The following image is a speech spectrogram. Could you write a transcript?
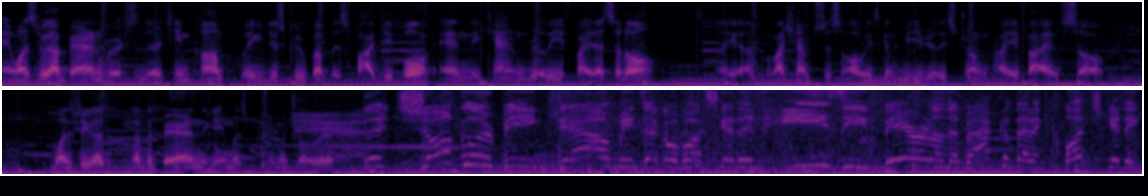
And once we got Baron versus their team comp, we just group up as five people, and they can't really fight us at all. Like uh, my champ's just always going to be really strong 5v5, so once we got, got the Baron, the game was pretty much over. The jungler being down means Echo Fox get an easy Baron on the back of that, and Clutch getting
